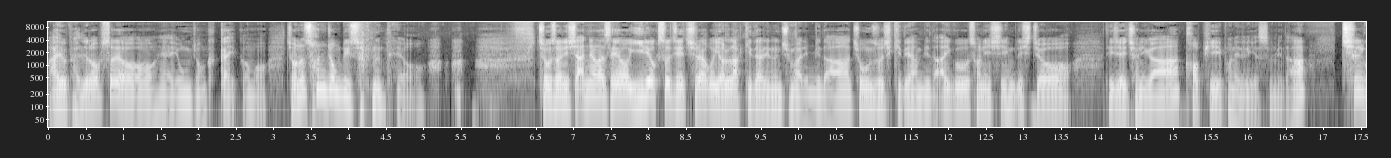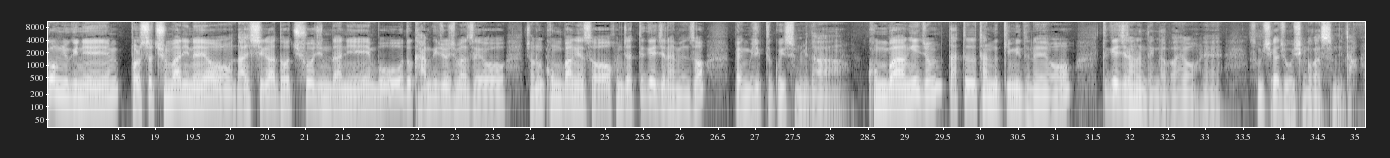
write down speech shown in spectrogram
아유, 별일 없어요. 예, 용종, 그까이 거 뭐. 저는 선종도 있었는데요. 조선희 씨, 안녕하세요. 이력서 제출하고 연락 기다리는 주말입니다. 좋은 소식 기대합니다. 아이고, 선희 씨 힘드시죠? DJ 천이가 커피 보내드리겠습니다. 7062님, 벌써 주말이네요. 날씨가 더 추워진다니 모두 감기 조심하세요. 저는 공방에서 혼자 뜨개질 하면서 백뮤직 듣고 있습니다. 공방이 좀 따뜻한 느낌이 드네요. 뜨개질 하는 데인가 봐요. 예, 솜씨가 좋으신 것 같습니다.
